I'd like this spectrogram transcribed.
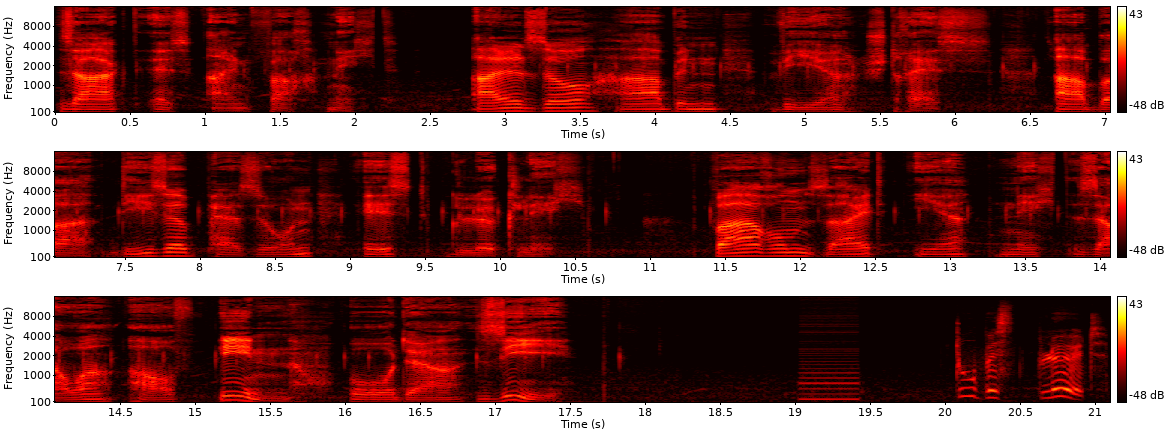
sagt es einfach nicht. Also haben wir Stress. Aber diese Person ist glücklich. Warum seid ihr nicht sauer auf ihn oder sie? Du bist blöd.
